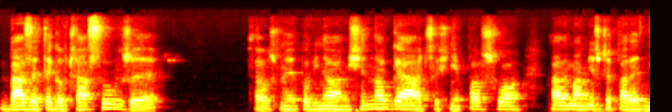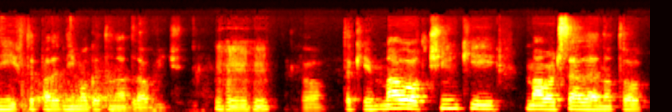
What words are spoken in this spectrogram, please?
bazę tego czasu, że Załóżmy, powinęła mi się noga, coś nie poszło, ale mam jeszcze parę dni i w te parę dni mogę to nadrobić. Mm-hmm. takie małe odcinki, małe cele, no to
